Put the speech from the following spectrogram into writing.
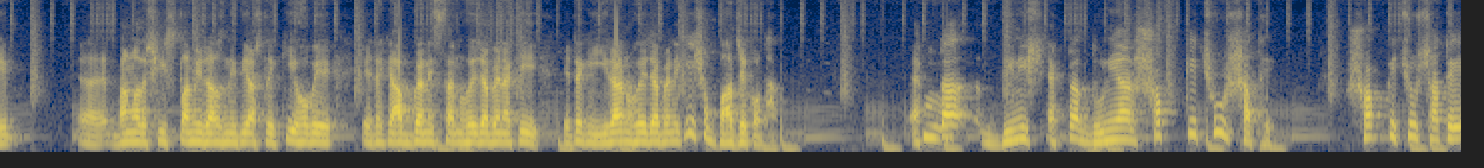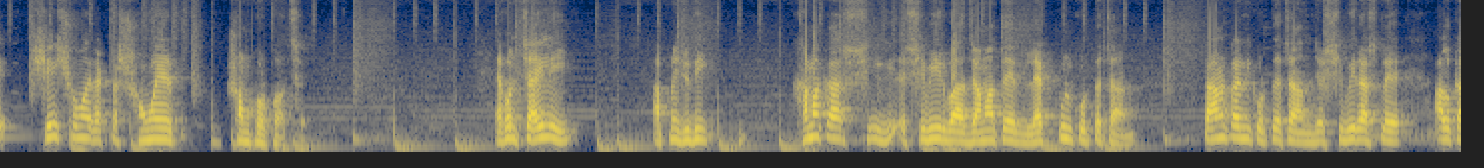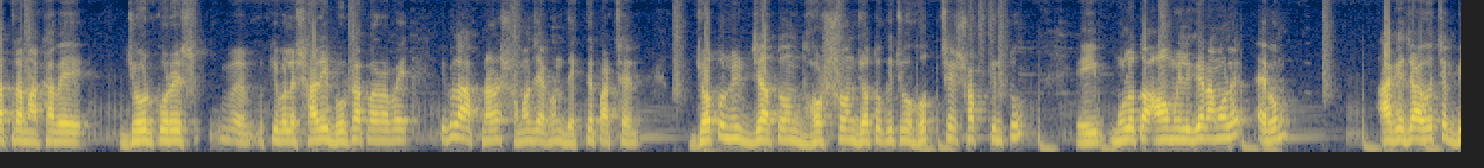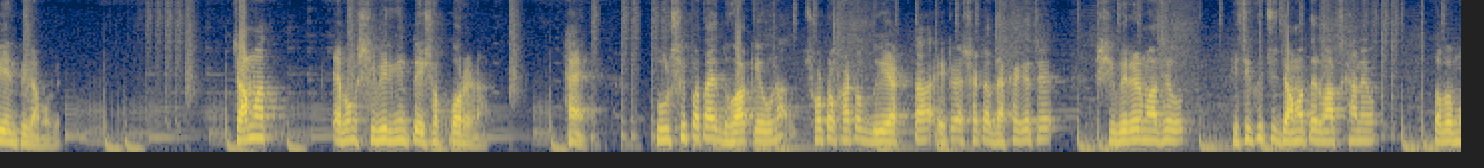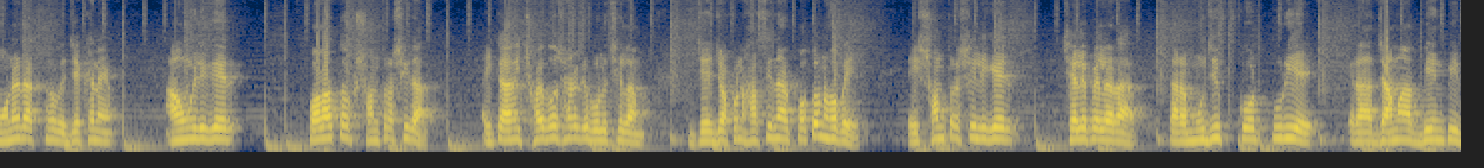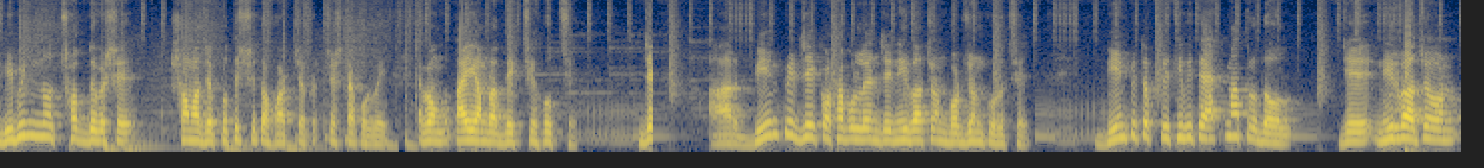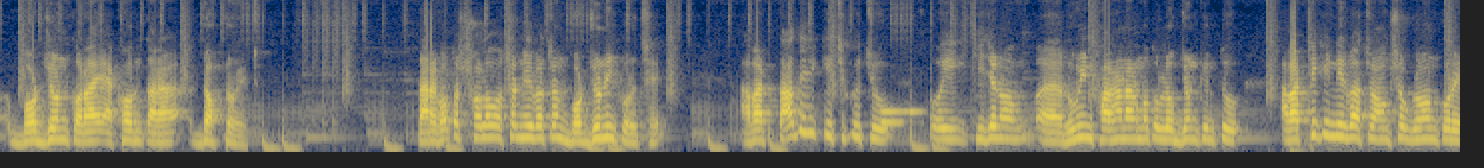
বাংলাদেশে ইসলামী রাজনীতি আসলে কি হবে এটা কি আফগানিস্তান হয়ে যাবে নাকি এটা কি ইরান হয়ে যাবে নাকি এইসব বাজে কথা। একটা জিনিস একটা দুনিয়ার সব কিছুর সাথে সব কিছুর সাথে সেই সময়ের একটা সময়ের সম্পর্ক আছে। এখন চাইলেই আপনি যদি খামাকা শিবির বা জামাতের লেকপুল করতে চান টানাটানি করতে চান যে শিবির আসলে আলকাতরা মাখাবে জোর করে কি বলে শাড়ি বোরখা পরাবে এগুলো আপনারা সমাজে এখন দেখতে পাচ্ছেন। যত নির্যাতন, ধর্ষণ, যত কিছু হচ্ছে, সব কিন্তু এই মূলত আওয়ামী লীগের আমলে এবং আগে যা হচ্ছে বিএনপির আমলে। জামাত এবং শিবির কিন্তু এইসব করে না। হ্যাঁ তুলসী পাতায় ধোয়া কেউ না, ছোটোখাটো দুই একটা, এটা সেটা দেখা গেছে শিবিরের মাঝেও, কিছু কিছু জামাতের মাঝখানেও। তবে মনে রাখতে হবে, যেখানে আওয়ামী লীগের পলাতক সন্ত্রাসীরা, এটা আমি ছয় বছর আগে বলেছিলাম যে যখন হাসিনার পতন হবে, এই সন্ত্রাসী লীগের ছেলেপেলেরা, তারা মুজিব কোর্ট পুড়িয়ে এরা জামাত বিএনপির বিভিন্ন ছদ্মবেশে সমাজে প্রতিষ্ঠিত হওয়ার চেষ্টা করবে এবং তাই আমরা দেখছি হচ্ছে। যে, আর বিএনপির যে কথা বললেন যে নির্বাচন বর্জন করেছে, বিএনপি তো পৃথিবীতে একমাত্র দল যে নির্বাচন বর্জন করায় এখন তারা ডক্টরেট। তারা গত ষোলো বছর নির্বাচন বর্জনই করেছে। আবার তাদের কিছু কিছু ওই কি যেন রুমিন ফারহানার মতো লোকজন কিন্তু আবার ঠিকই নির্বাচন অংশগ্রহণ করে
